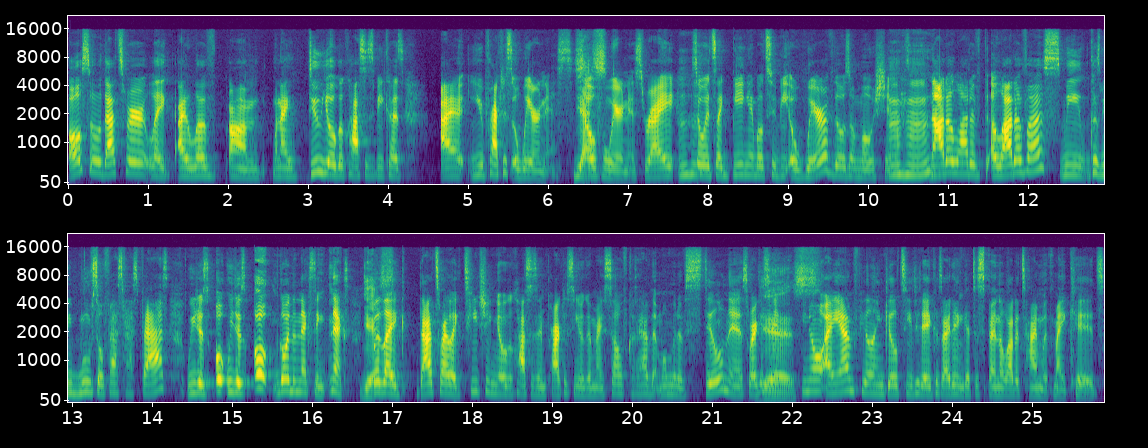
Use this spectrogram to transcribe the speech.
Also, that's where like I love um, when I do yoga classes because I you practice awareness, Yes. self-awareness, right? Mm-hmm. So it's like being able to be aware of those emotions. Mm-hmm. Not a lot of a lot of us we because we move so fast, fast, fast. We just oh we just oh go to the next thing next. Yes. But like that's why I like teaching yoga classes and practicing yoga myself because I have that moment of stillness where I can Yes. say, you know, I am feeling guilty today because I didn't get to spend a lot of time with my kids.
